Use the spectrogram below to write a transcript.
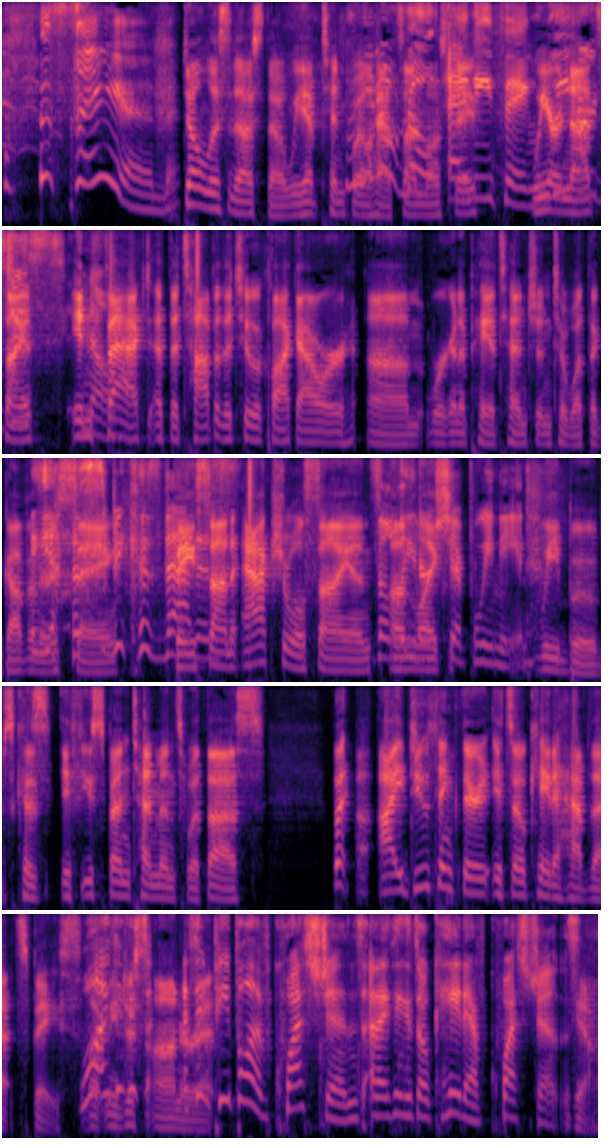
Saying. Don't listen to us though. We have tinfoil We hats on most days. anything. We are We not are science. just- In no. fact, at the top of the two o'clock hour, um, we're going to pay attention to what the governor Yes, is saying, because based on actual science, The leadership we need. we boobs. Because if you spend ten minutes with us, but I do think there it's okay to have that space. Well, Let I me just honor I think it. people have questions, and I think it's okay to have questions. Yeah.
